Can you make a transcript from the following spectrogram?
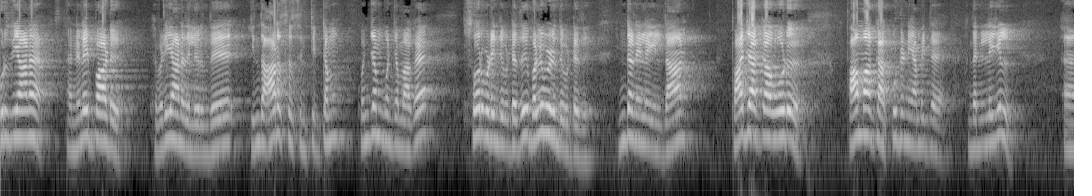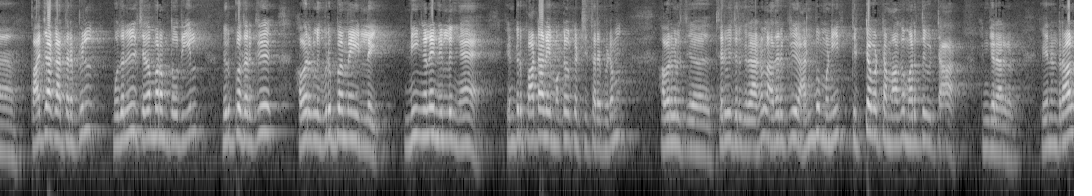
உறுதியான நிலைப்பாடு வெளியானதிலிருந்து இந்த ஆர்எஸ்எஸ்ஸின் திட்டம் கொஞ்சம் கொஞ்சமாக சோர்வடைந்து விட்டது வலுவிழந்து விட்டது. இந்த நிலையில்தான் பாஜகவோடு பாமக கூட்டணி அமைத்த அந்த நிலையில் பாஜக தரப்பில் முதலில் சிதம்பரம் தொகுதியில் நிற்பதற்கு அவர்களுக்கு விருப்பமே இல்லை. நீங்களே நில்லுங்க என்று பாட்டாளி மக்கள் கட்சி தரப்பிடம் அவர்கள் தெரிவித்திருக்கிறார்கள். அதற்கு அன்புமணி திட்டவட்டமாக மறுத்துவிட்டார் என்கிறார்கள். ஏனென்றால்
